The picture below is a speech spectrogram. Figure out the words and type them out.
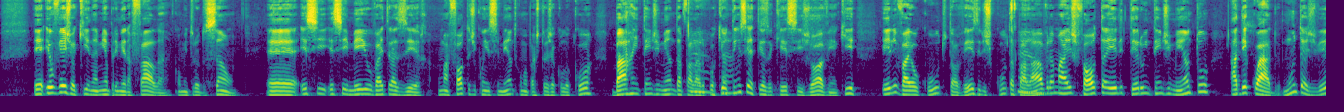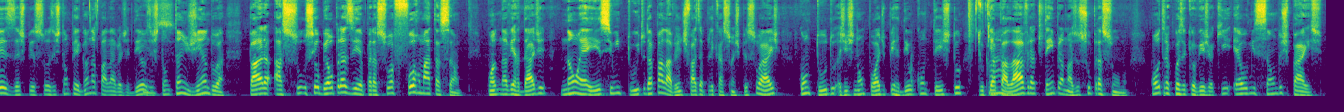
É, eu vejo aqui na minha primeira fala, como introdução, é, esse, esse e-mail vai trazer uma falta de conhecimento, como a pastora já colocou, barra entendimento da palavra. Ah, porque eu tá. tenho certeza que esse jovem aqui, ele vai ao culto, talvez, ele escuta a é. palavra, mas falta ele ter o entendimento adequado. Muitas vezes as pessoas estão pegando a palavra de Deus, Isso. estão tangendo-a para o seu bel prazer, para a sua formatação, quando na verdade não é esse o intuito da palavra. A gente faz aplicações pessoais, contudo, a gente não pode perder o contexto do que claro. a palavra tem para nós, o supra-sumo. Outra coisa que eu vejo aqui é a omissão dos pais.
